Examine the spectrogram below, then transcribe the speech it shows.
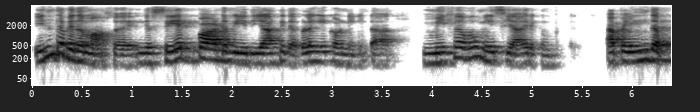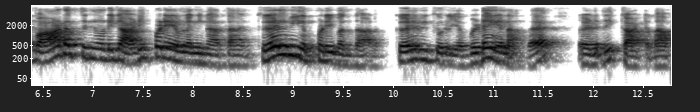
இந்த விதமாக இந்த செயற்பாடு ரீதியாக இதை விளங்கி கொண்டீங்கன்னா மிகவும் ஈஸியா இருக்கும். அப்ப இந்த பாடத்தினுடைய அடிப்படையை விளங்கினாதான் கேள்வி எப்படி வந்தாலும் கேள்விக்குரிய விடையை நாங்க எழுதி காட்டலாம்.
